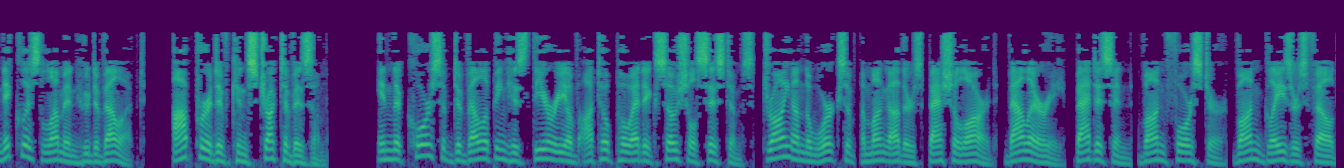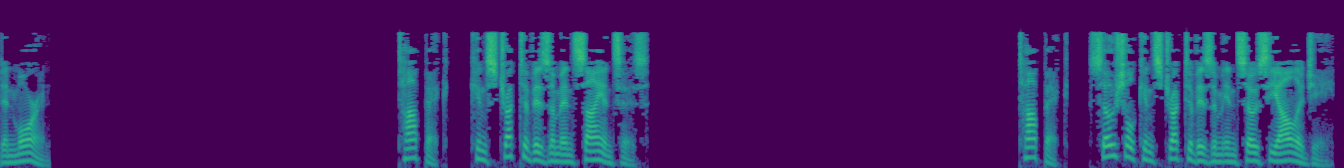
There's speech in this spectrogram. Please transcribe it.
Niklas Luhmann who developed operative constructivism in the course of developing his theory of autopoietic social systems, drawing on the works of among others Bachelard, Valéry, Bateson, von Foerster, von Glasersfeld and Morin. Topic: Constructivism and sciences. Topic: Social constructivism in sociology.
